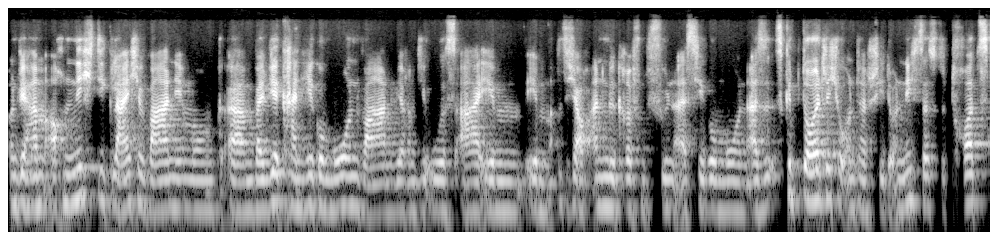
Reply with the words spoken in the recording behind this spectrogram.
und wir haben auch nicht die gleiche Wahrnehmung, ähm, weil wir kein Hegemon waren, während die USA eben, eben sich auch angegriffen fühlen als Hegemon. Also es gibt deutliche Unterschiede und nichtsdestotrotz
